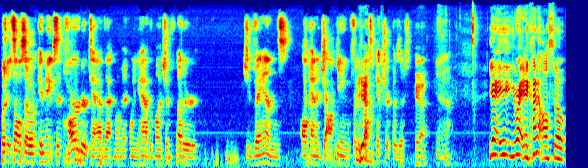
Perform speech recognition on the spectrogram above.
But it's also it makes it harder to have that moment when you have a bunch of other vans all kind of jockeying for the Yeah. best picture position. Yeah, Yeah. yeah, you're right. And it kind of also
